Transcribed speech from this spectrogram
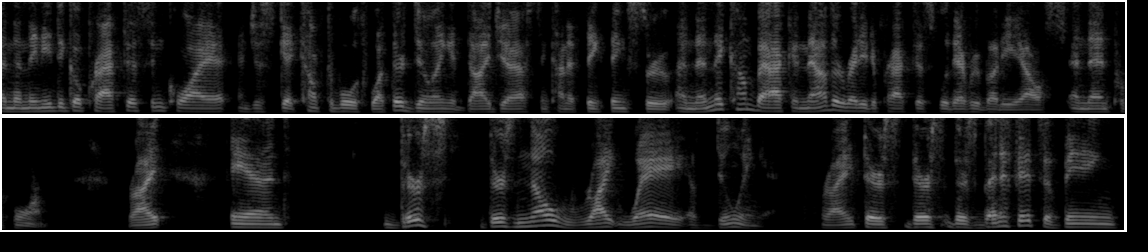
and then they need to go practice in quiet and just get comfortable with what they're doing and digest and kind of think things through. And then they come back, and now they're ready to practice with everybody else and then perform, right? And there's there's no right way of doing it right? There's there's there's benefits of being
